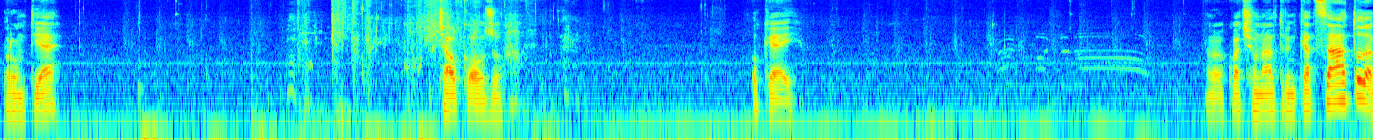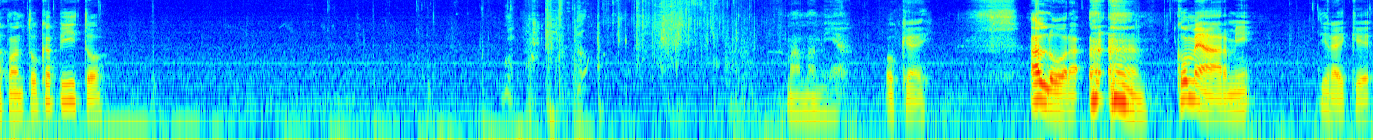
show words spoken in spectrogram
Pronti, eh? Ciao coso. Ok. Allora, qua c'è un altro incazzato, da quanto ho capito. Mamma mia. Ok. Allora, come armi, direi che...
